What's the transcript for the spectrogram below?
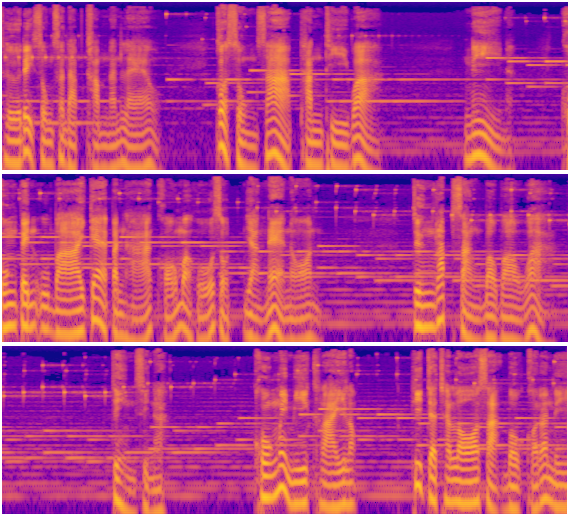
เธอได้ทรงสดับคำนั้นแล้ว ก็ทรงทราบทันทีว่า นี่นะคงเป็นอุบายแก้ปัญหาของมโหสถอย่างแน่นอน จึงรับสั่งเบาๆว่า จริงสินะ คงไม่มีใครหรอก ที่จะชะลอสะโบกขรณี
